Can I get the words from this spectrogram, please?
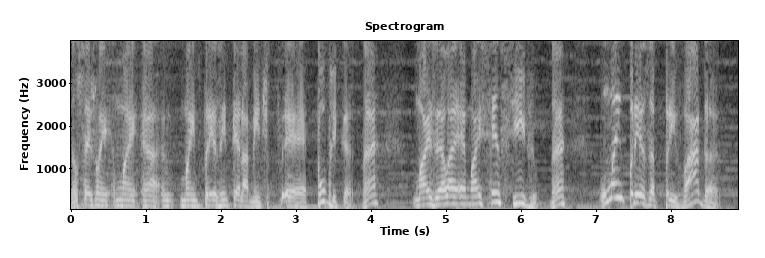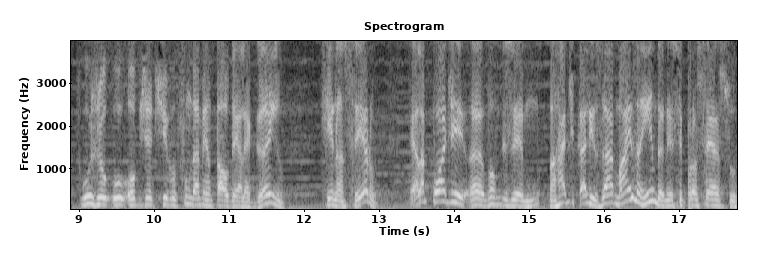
não seja uma, uma, é, uma empresa inteiramente é, pública, né, mas ela é mais sensível. Né? Uma empresa privada, cujo o objetivo fundamental dela é ganho financeiro, ela pode, ah, vamos dizer, radicalizar mais ainda nesse processo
